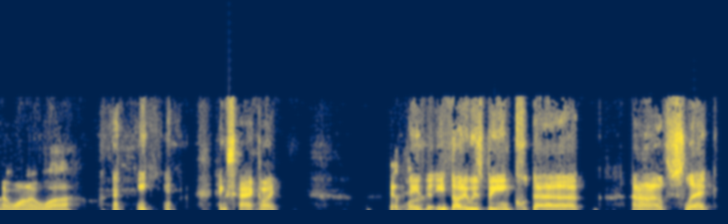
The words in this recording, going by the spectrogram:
I want to. Uh, Exactly. He, he thought he was being, uh, I don't know, slick.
